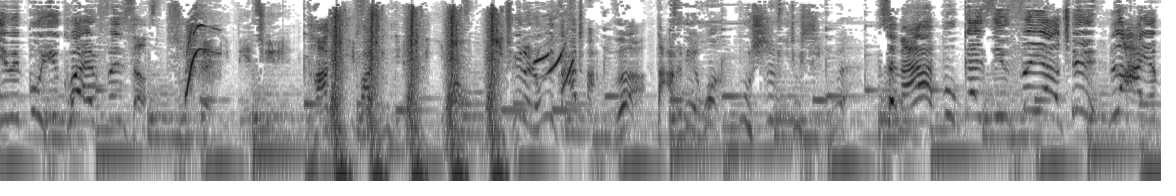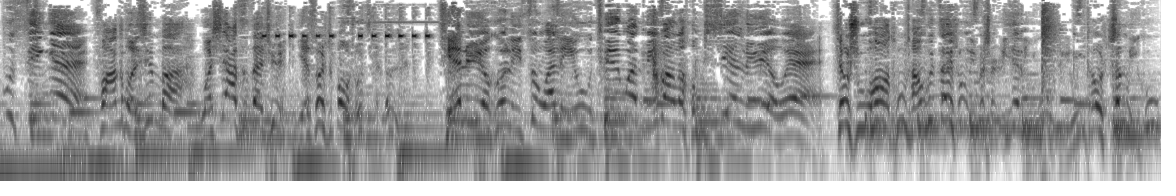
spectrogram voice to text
因为不愉快而分手，叔你别去。他给你发请帖是礼貌，你去了容易砸场子。打个电话不失礼就行了。什么不甘心非要去，那也不行哎。发个短信吧，我下次再去也算是报仇雪恨了。前女友婚礼送完礼物，千万别忘了哄现女友哎。像叔哈通常会再送你们婶一件礼物，比如一套生理裤，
